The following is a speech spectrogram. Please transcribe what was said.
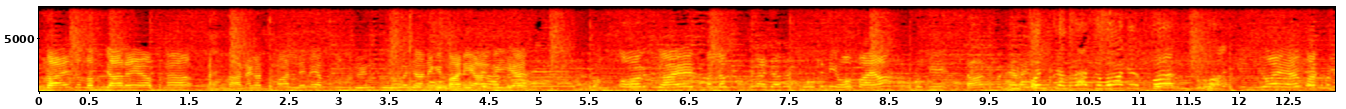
तो गाय अब हम जा रहे हैं अपना खाने का सामान लेने अपनी स्विमिंग पूल में जाने की बारी आ गई है। और गाय मतलब इतना ज़्यादा छूट नहीं हो पाया क्योंकि डांस वगैरह चल रहा है दबा के इंजॉय है बाकी।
